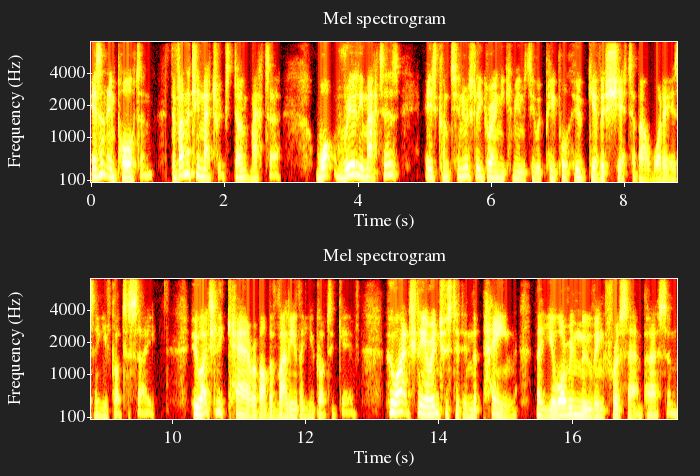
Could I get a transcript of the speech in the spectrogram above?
isn't important. The vanity metrics don't matter. What really matters is continuously growing your community with people who give a shit about what it is that you've got to say who actually care about the value that you've got to give, who actually are interested in the pain that you are removing for a certain person.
